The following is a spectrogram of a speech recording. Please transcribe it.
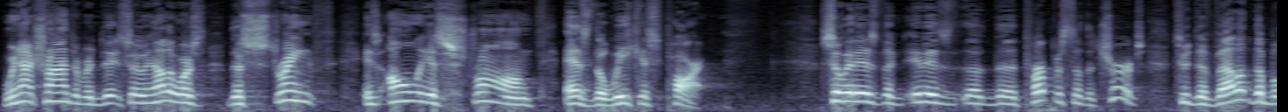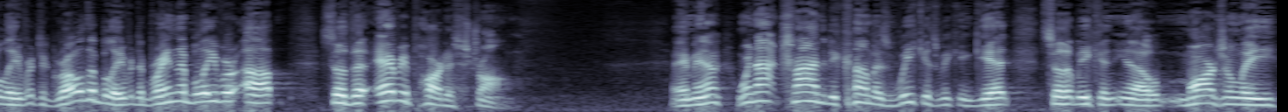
We're not trying to reduce, so in other words, the strength is only as strong as the weakest part. So it is, the, it is the, the purpose of the church to develop the believer, to grow the believer, to bring the believer up so that every part is strong. Amen. We're not trying to become as weak as we can get so that we can, you know, marginally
